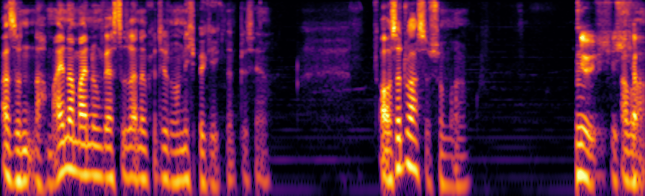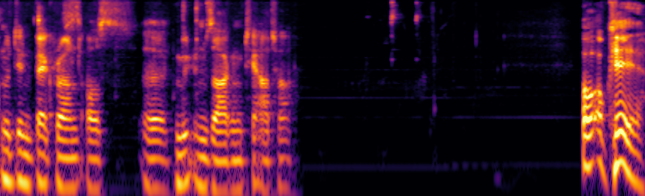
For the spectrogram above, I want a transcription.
Also nach meiner Meinung wärst du seiner Kritik noch nicht begegnet bisher. Außer du hast es schon mal. Nö, ich, ich habe nur den Background aus äh, Mythen, Sagen, Theater. Oh, okay.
